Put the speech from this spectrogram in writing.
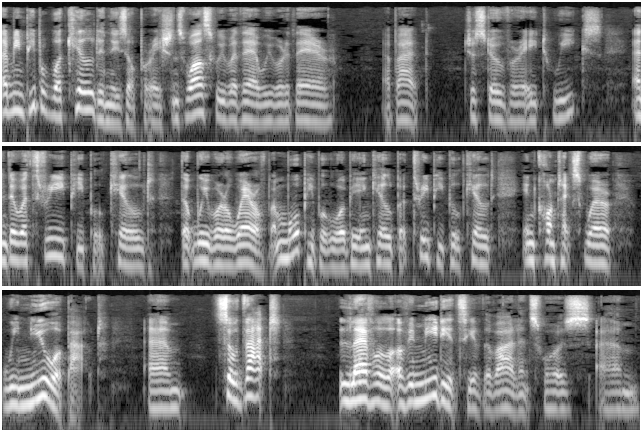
I mean, people were killed in these operations. Whilst we were there, we were there about just over eight weeks. And there were three people killed that we were aware of, but more people were being killed, but three people killed in contexts where we knew about. Um, so that level of immediacy of the violence was, um,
